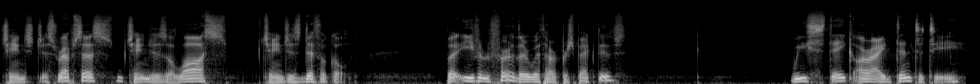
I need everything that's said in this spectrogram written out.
Change disrupts us, change is a loss, change is difficult. But even further with our perspectives, we stake our identity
